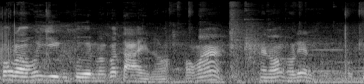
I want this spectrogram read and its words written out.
พวกเราไม่ยิงปืนมันก็ตายเนาะออกมาให้น้องเขาเล่นโอเค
